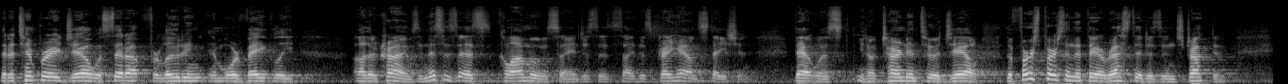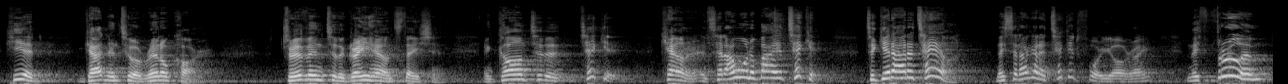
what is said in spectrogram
that a temporary jail was set up for looting and more vaguely other crimes. And this is, as Kalamu was saying, just aside, this Greyhound station that was, you know, turned into a jail. The first person that they arrested is instructive. He had gotten into a rental car, driven to the Greyhound station, and gone to the ticket counter and said, I want to buy a ticket to get out of town. And they said, I got a ticket for you, all right. And they threw him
